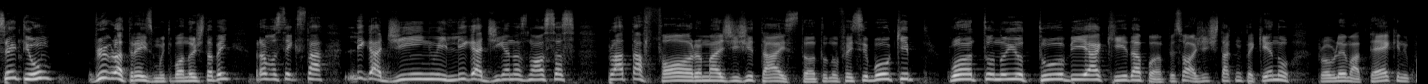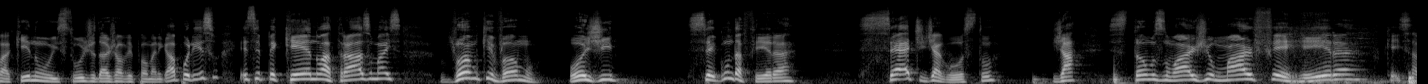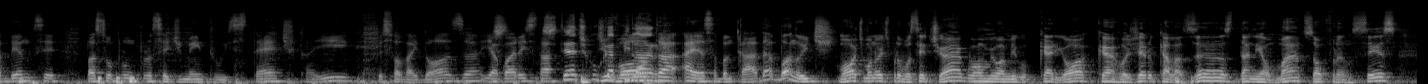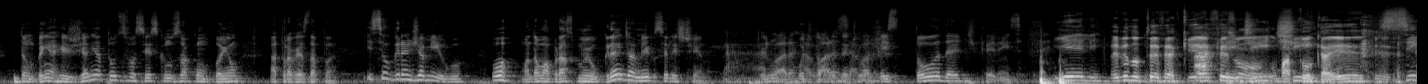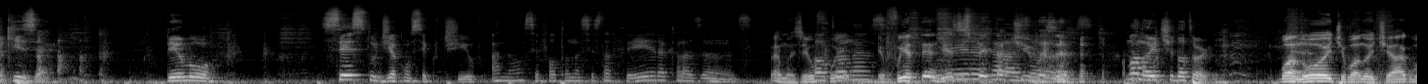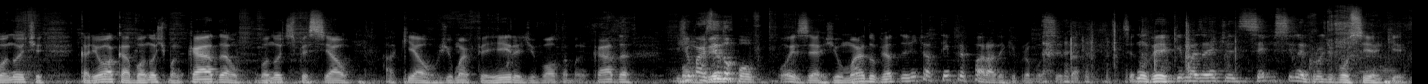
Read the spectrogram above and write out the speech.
101,3. Muito boa noite também para você que está ligadinho e ligadinha nas nossas plataformas digitais, tanto no Facebook quanto no YouTube aqui da PAN. Pessoal, a gente está com um pequeno problema técnico aqui no estúdio da Jovem Pan Maringá, por isso esse pequeno atraso, mas vamos que vamos. Hoje, segunda-feira, 7 de agosto, já estamos no ar. Gilmar Ferreira, fiquei sabendo que você passou por um procedimento estético aí, pessoa vaidosa, e agora está Estético de capilar. volta a essa bancada. Boa noite. Uma ótima noite para você, Tiago, ao meu amigo Carioca, Rogério Calazans, Daniel Matos, ao francês, também a Regiane e a todos vocês que nos acompanham através da PAN. E seu grande amigo? Oh, mandar um abraço pro meu grande amigo Celestino. Ah, Ele não agora, agora, agora fez toda a diferença. E ele, Ele não teve aqui, aí fez um, um batuca aí. que- se quiser, pelo sexto dia consecutivo. Ah, não, você faltou na sexta-feira, Calazans. Ué, mas eu Faltou fui, eu fui atender as expectativas, né? Boa noite, doutor. Boa noite, boa noite, Thiago, boa noite, Carioca, boa noite, bancada, boa noite especial aqui ao Gilmar Ferreira, de volta à bancada. Bom Gilmarzinho ver- do povo. Pois é, Gilmar do Veto, a gente já tem preparado aqui pra você, tá? Você não veio aqui, mas a gente sempre se lembrou de você aqui.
